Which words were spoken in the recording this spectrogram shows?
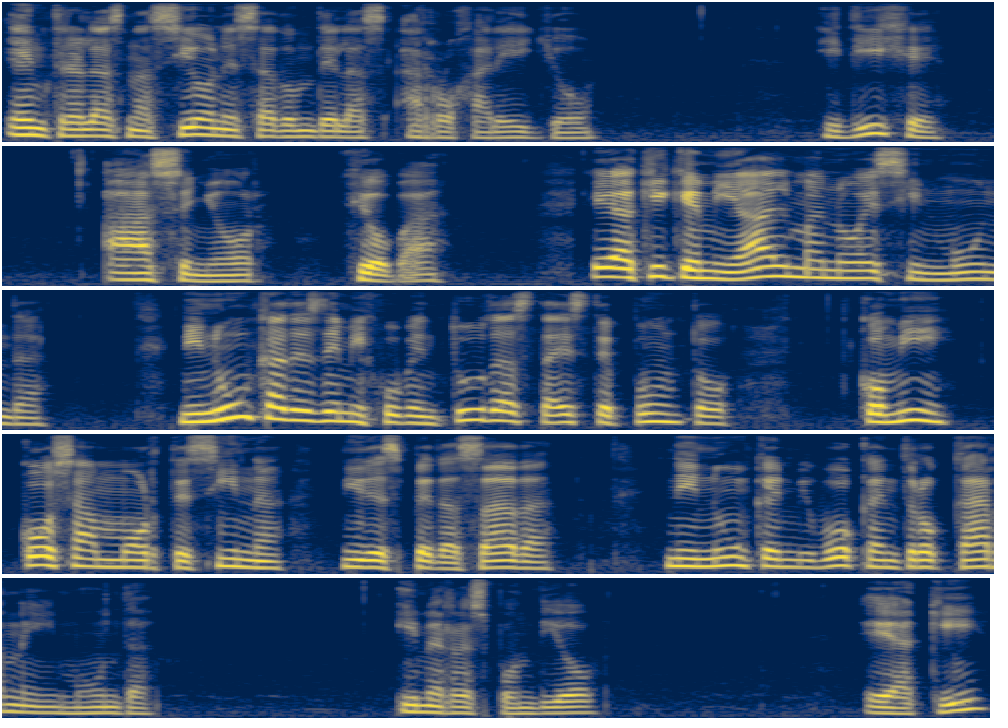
entre las naciones a donde las arrojaré yo. Y dije, Ah Señor, Jehová, He aquí que mi alma no es inmunda, ni nunca desde mi juventud hasta este punto comí cosa mortecina ni despedazada, ni nunca en mi boca entró carne inmunda. Y me respondió, He aquí,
